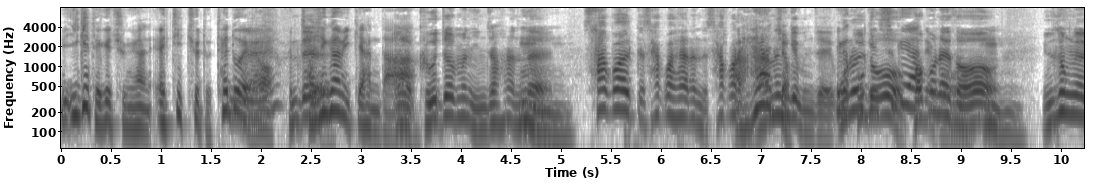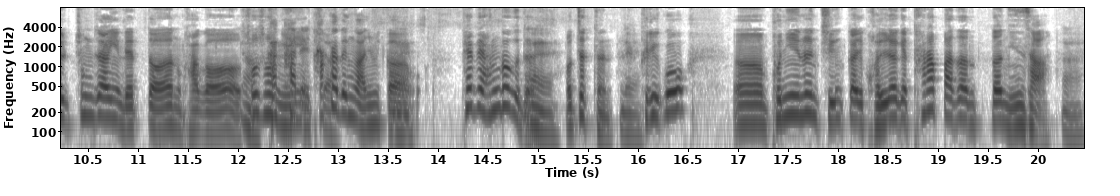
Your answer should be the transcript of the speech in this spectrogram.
이게 되게 중요한 attitude, 태도예요. 네. 근데 자신감 있게 한다. 아니, 그 점은 인정하는데 음. 사과할 때 사과해야 하는데 사과를 아, 안 하는 게 문제예요. 그러니까 오늘도 법원에서 음, 음. 윤석열 총장이 냈던 과거 어, 소송이 어, 각하된 거 아닙니까? 네. 패배한 거거든. 네. 어쨌든 네. 그리고 어, 본인은 지금까지 권력에 탄압받았던 인사, 어.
